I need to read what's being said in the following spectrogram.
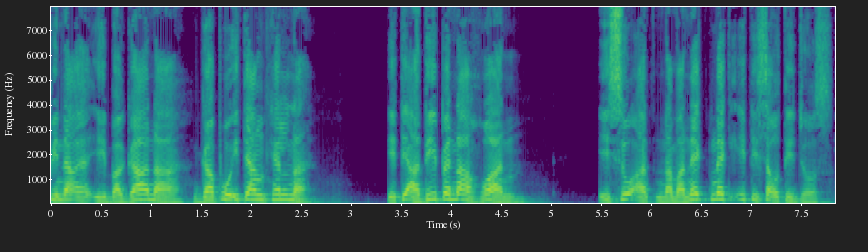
pinaibagana gapu iti anghel na. Iti adipen na ahuan iso at namaneknek iti sao ti Diyos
